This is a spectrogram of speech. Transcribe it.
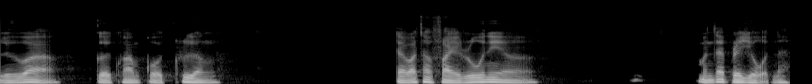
หรือว่าเกิดความโกรธเคือง แต่ว่าถ้าใฝ่รู้นี่มันได้ประโยชน์นะ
